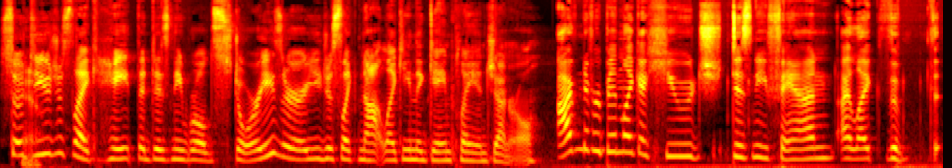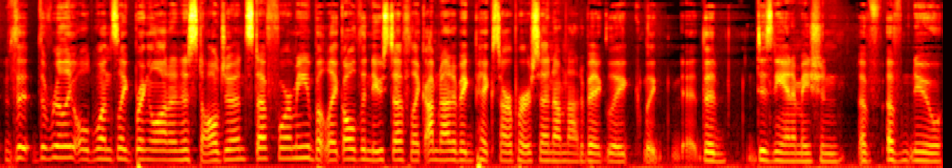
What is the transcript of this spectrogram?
So Yeah. do you just like hate the Disney World stories or are you just like not liking the gameplay in general? I've never been like a huge Disney fan. I like the the, the the really old ones like bring a lot of nostalgia and stuff for me, but like all the new stuff like I'm not a big Pixar person. I'm not a big like like the Disney animation of of new,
